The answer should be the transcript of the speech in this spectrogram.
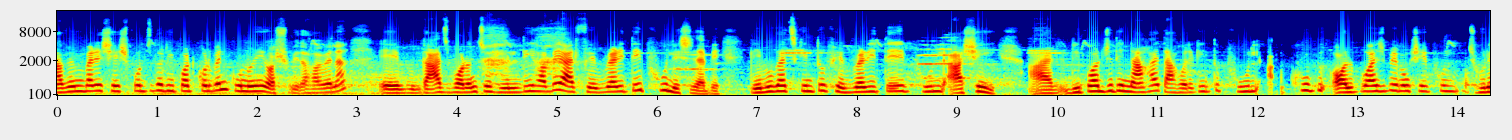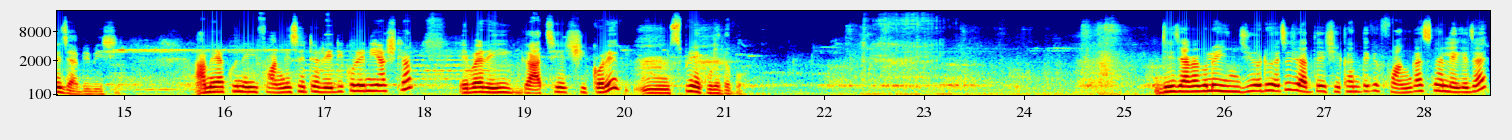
নভেম্বরের শেষ পর্যন্ত রিপোর্ট করবেন, কোনোই অসুবিধা হবে না। গাছ বরঞ্চ হেলদি হবে আর ফেব্রুয়ারিতেই ফুল এসে যাবে। লেবু গাছ কিন্তু ফেব্রুয়ারিতে ফুল আসেই। আর রিপোর্ট যদি না হয়, তাহলে কিন্তু ফুল খুব অল্প আসবে এবং সেই ফুল ঝরে যাবে বেশি। আমি এখন এই ফাঙ্গিসাইডটা রেডি করে নিয়ে আসলাম। এবার এই গাছের শিকড়ে স্প্রে করে দেবো। যে জায়গাগুলো ইনজিওর্ড হয়েছে, যাতে সেখান থেকে ফাঙ্গাস না লেগে যায়,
